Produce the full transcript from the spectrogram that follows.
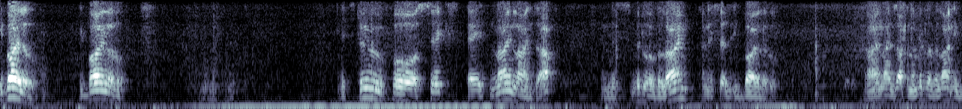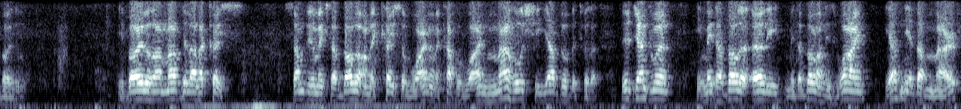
Iboilu. Iboilu. It's two, four, six, eight, nine lines up in this middle of the line, and it says Iboilu. Nine lines up in the middle of the line, Iboilu. Iboilu ha'mavdil al. Somebody who makes a dollar on a case of wine, on a cup of wine, mahu shiyavdu betwila. This gentleman, he made a dollar early, made a dollar on his wine, he hasn't yet done married.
